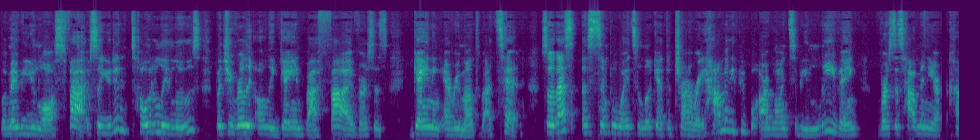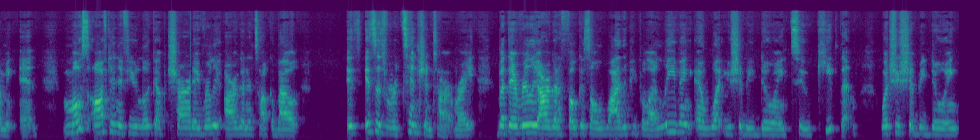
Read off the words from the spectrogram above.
but maybe you lost five. So you didn't totally lose, but you really only gained by five versus gaining every month by 10. So that's a simple way to look at the churn rate. How many people are going to be leaving versus how many are coming in. Most often, if you look up churn, they really are going to talk about it's it's a retention term, right? But they really are going to focus on why the people are leaving and what you should be doing to keep them. What you should be doing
